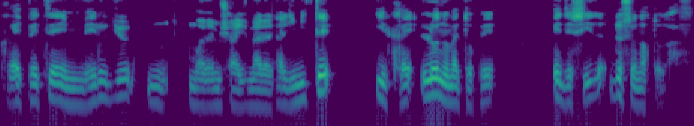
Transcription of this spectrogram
répétés mélodieux. Moi-même, j'arrive mal à l'imiter. Il crée l'onomatopée et décide de son orthographe.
